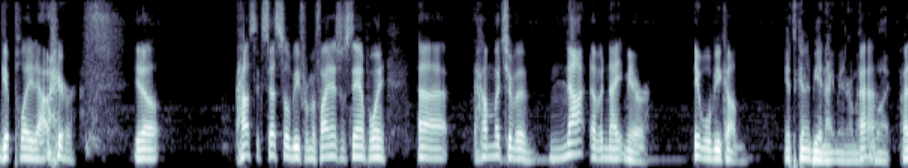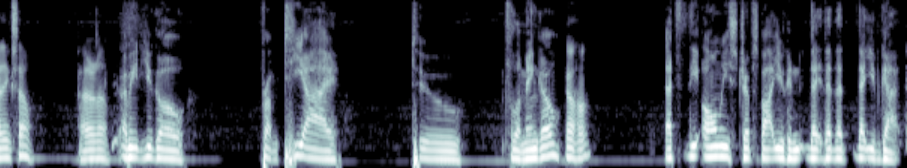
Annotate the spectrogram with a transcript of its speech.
get played out here. You know, how successful it'll be from a financial standpoint, uh, how much of a not of a nightmare it will become. it's going to be a nightmare no matter Uh, what. I think so. I don't know. I mean, you go from TI to Flamingo. Uh huh. That's the only strip spot you can that, that that that you've got.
